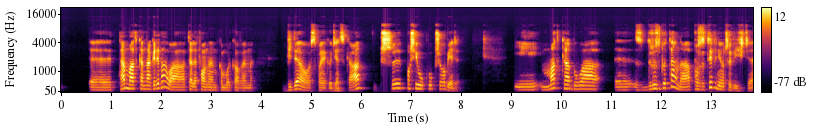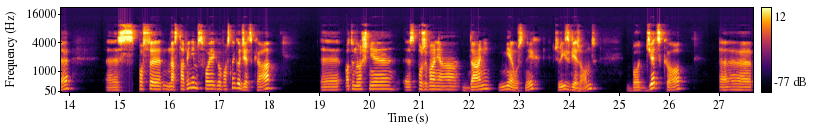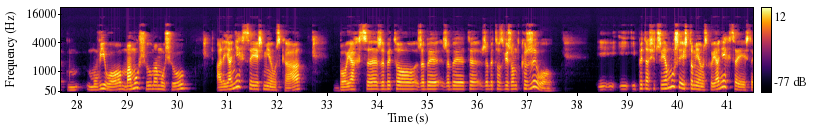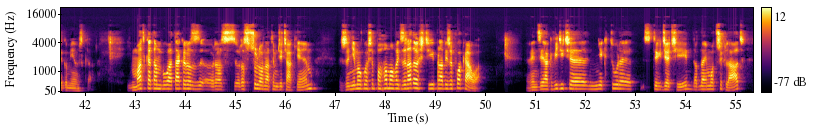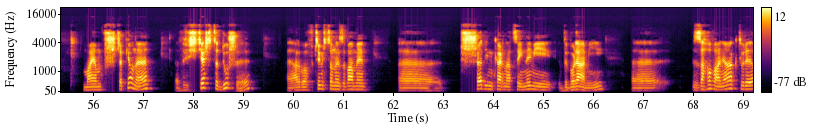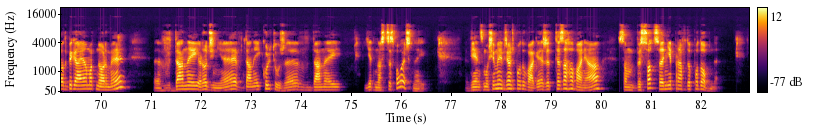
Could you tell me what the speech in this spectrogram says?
ta matka nagrywała telefonem komórkowym wideo swojego dziecka przy posiłku, przy obiedzie. I matka była zdruzgotana, pozytywnie oczywiście, z nastawieniem swojego własnego dziecka e, odnośnie e, spożywania dań mięsnych, czyli zwierząt, bo dziecko mówiło: Mamusiu, mamusiu, ale ja nie chcę jeść mięska, bo ja chcę, żeby to, żeby, żeby, te, żeby to zwierzątko żyło. I, i, I pyta się, czy ja muszę jeść to mięsko. Ja nie chcę jeść tego mięska. Matka tam była tak roz, roz, rozczulona tym dzieciakiem, że nie mogła się pohamować z radości i prawie że płakała. Więc jak widzicie, niektóre z tych dzieci od najmłodszych lat mają wszczepione w ścieżce duszy e, albo w czymś, co nazywamy e, przedinkarnacyjnymi wyborami e, zachowania, które odbiegają od normy w danej rodzinie, w danej kulturze, w danej jednostce społecznej. Więc musimy wziąć pod uwagę, że te zachowania są wysoce nieprawdopodobne.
